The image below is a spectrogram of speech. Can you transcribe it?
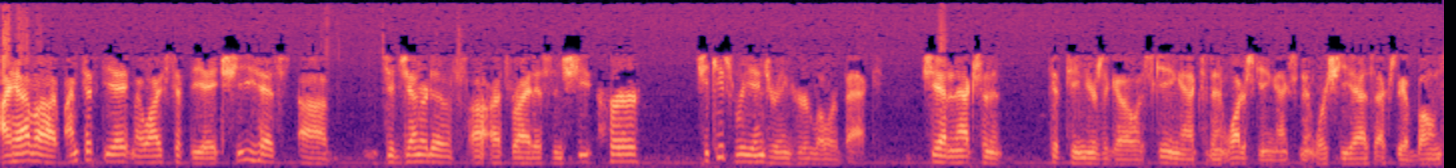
I have a. I'm 58. My wife's 58. She has uh, degenerative uh, arthritis, and she her she keeps re-injuring her lower back. She had an accident 15 years ago, a skiing accident, water skiing accident, where she has actually a bone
